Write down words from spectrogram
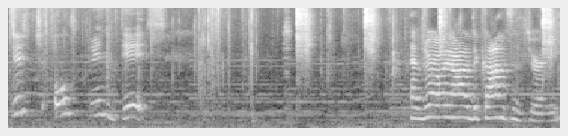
Just open this. It's really hard to concentrate.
